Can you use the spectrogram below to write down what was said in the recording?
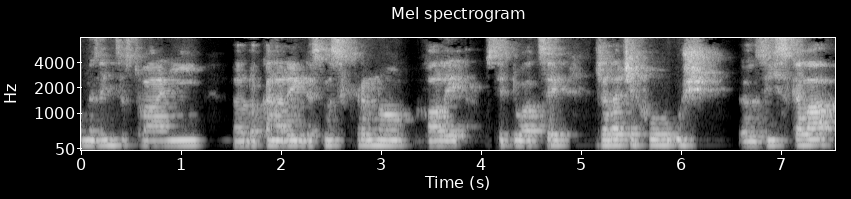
omezení cestování eh, do Kanady, kde jsme schrnovali situaci. Řada Čechů už získala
